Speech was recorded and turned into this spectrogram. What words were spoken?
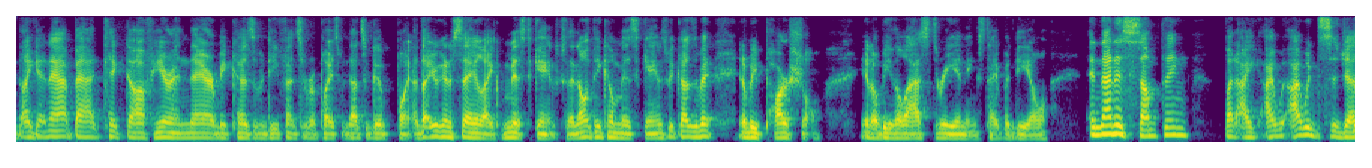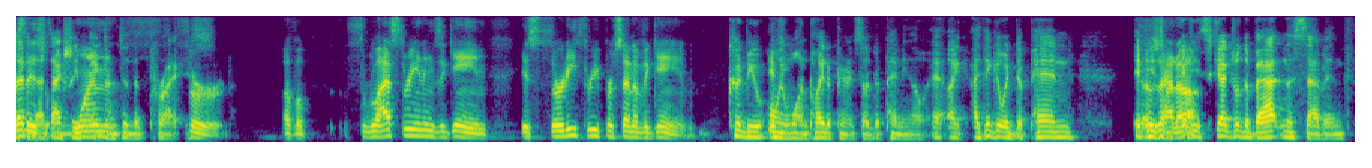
like an at bat ticked off here and there because of a defensive replacement. That's a good point. I thought you were going to say like missed games because I don't think he'll miss games because of it. It'll be partial. It'll be the last three innings type of deal, and that is something. But I, I would suggest That that's actually baked into the price. Third of a th- last three innings a game is 33% of a game. could be only you- one plate appearance though, depending on eh, like I think it would depend if he's if he's scheduled to bat in the seventh.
